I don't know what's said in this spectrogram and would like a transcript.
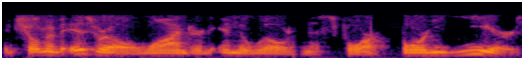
the children of Israel wandered in the wilderness for 40 years.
